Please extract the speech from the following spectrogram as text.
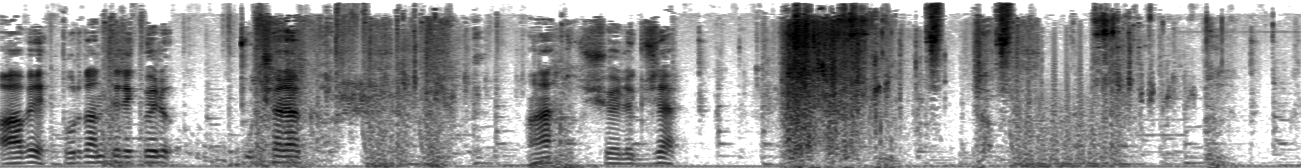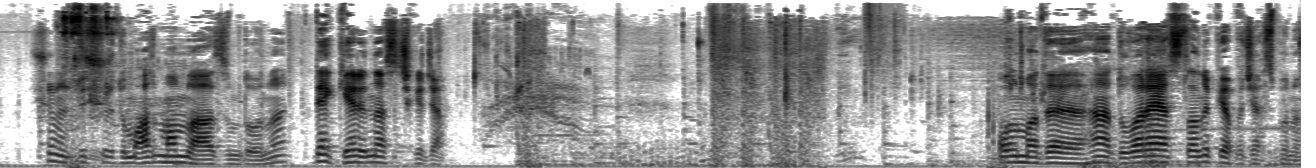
Abi buradan direkt böyle uçarak Ha şöyle güzel. Şunu düşürdüm almam lazımdı onu. De geri nasıl çıkacağım? Olmadı. Ha duvara yaslanıp yapacağız bunu.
